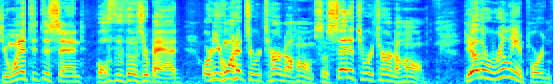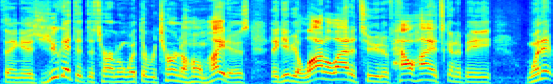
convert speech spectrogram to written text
Do you want it to descend? Both of those are bad. Or do you want it to return to home? So set it to return to home. The other really important thing is you get to determine what the return to home height is. They give you a lot of latitude of how high it's going to be when it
